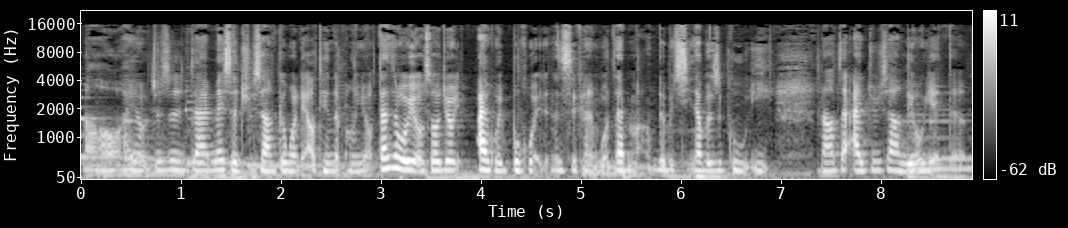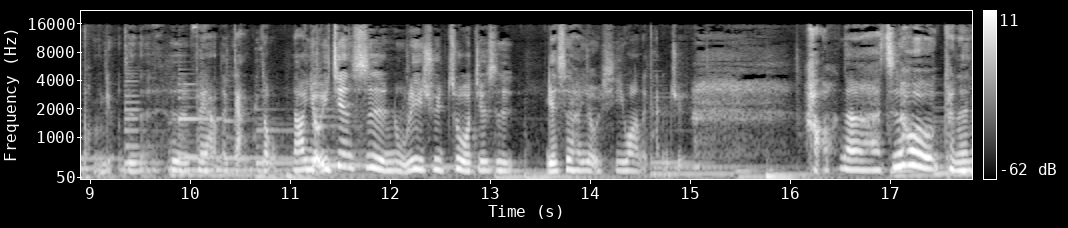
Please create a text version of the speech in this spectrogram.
然后还有就是在 message 上跟我聊天的朋友，但是我有时候就爱回不回的，那是可能我在忙，对不起，那不是故意。然后在 IG 上留言的朋友真的是非常的感动，然后有一件事努力去做，就是也是很有希望的感觉。好，那之后可能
